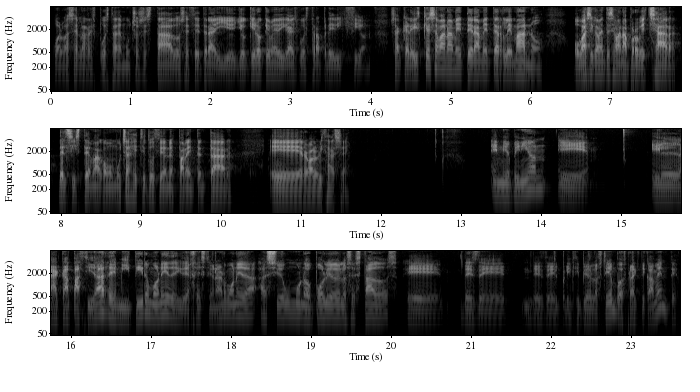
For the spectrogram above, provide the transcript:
cuál va a ser la respuesta de muchos estados, etcétera, y yo quiero que me digáis vuestra predicción. O sea, ¿creéis que se van a meter a meterle mano o básicamente se van a aprovechar del sistema como muchas instituciones para intentar eh, revalorizarse? En mi opinión, eh, la capacidad de emitir moneda y de gestionar moneda ha sido un monopolio de los estados eh, desde, desde el principio de los tiempos prácticamente.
